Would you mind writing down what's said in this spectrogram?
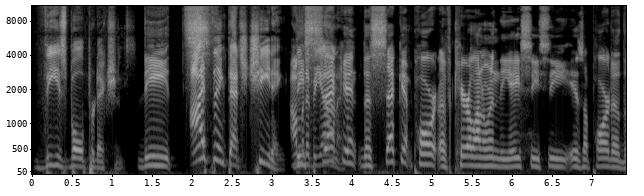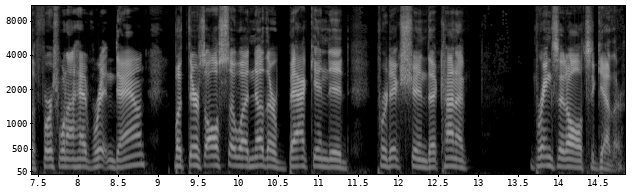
these bold predictions? The I think that's cheating. I'm going to be second, honest. The second part of Carolina winning the ACC is a part of the first one I have written down, but there's also another back-ended prediction that kind of brings it all together.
